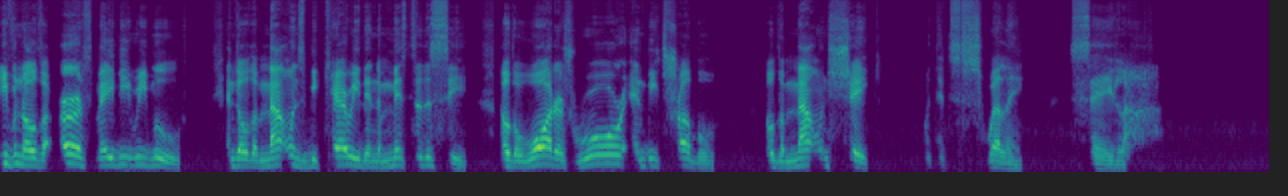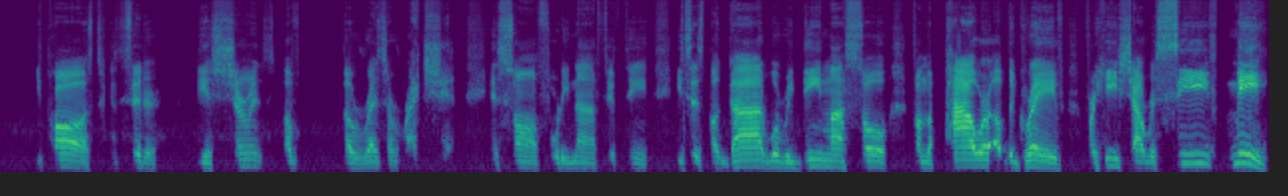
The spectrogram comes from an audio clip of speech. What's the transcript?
even though the earth may be removed, and though the mountains be carried in the midst of the sea, though the waters roar and be troubled, though the mountains shake with its swelling, Selah. He paused to consider the assurance of the resurrection in Psalm 49 15. He says, But God will redeem my soul from the power of the grave, for he shall receive me.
